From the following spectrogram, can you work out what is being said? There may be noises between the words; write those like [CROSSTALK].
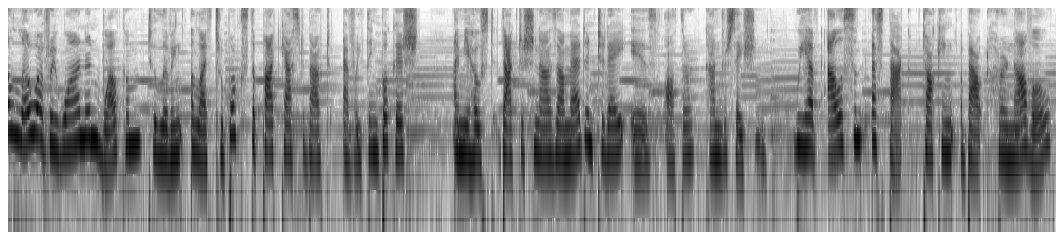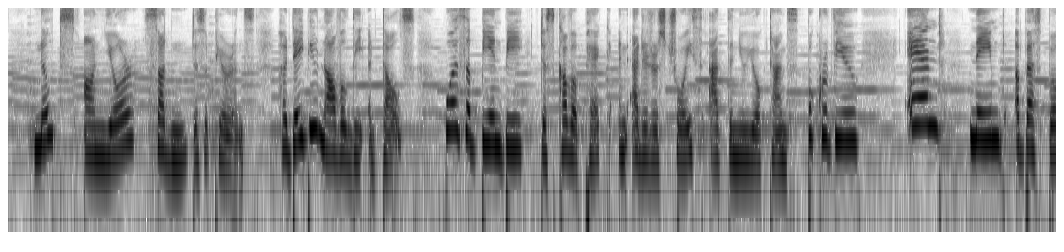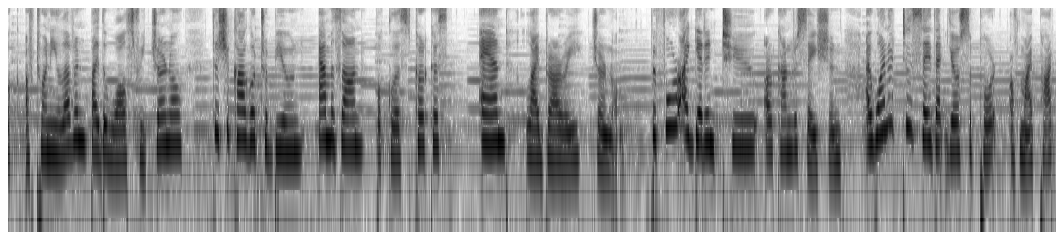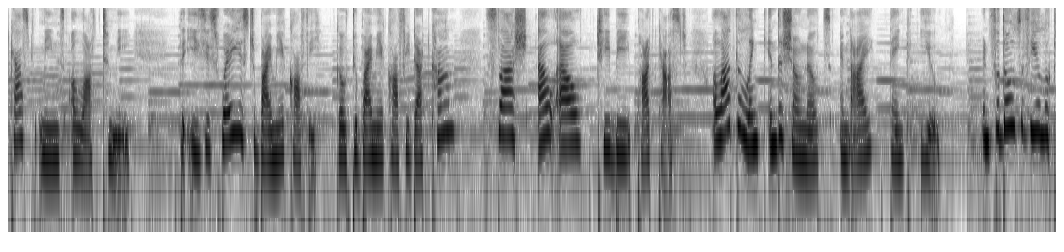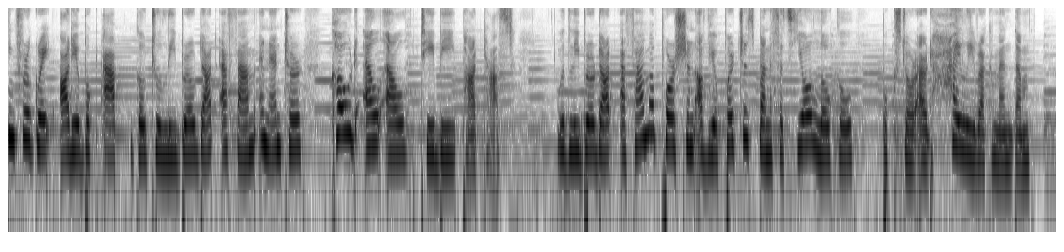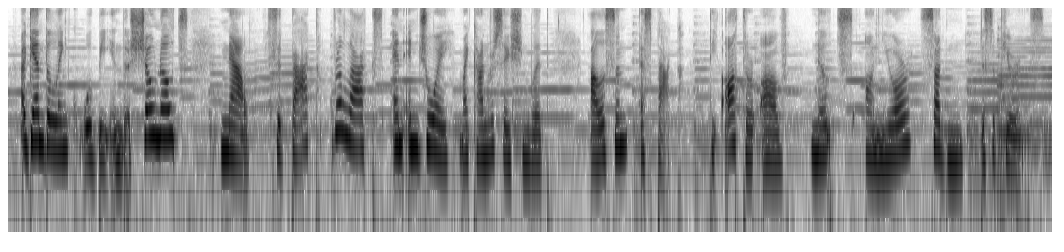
Hello, everyone, and welcome to Living a Life Through Books, the podcast about everything bookish. I'm your host, Dr. Shanaz Ahmed, and today is Author Conversation. We have Alison Espach talking about her novel, Notes on Your Sudden Disappearance. Her debut novel, The Adults, was a B&N Discover pick, an editor's choice at the New York Times Book Review, and named a best book of 2011 by the Wall Street Journal, the Chicago Tribune, Amazon, Booklist Kirkus, and Library Journal. Before I get into our conversation, I wanted to say that your support of my podcast means a lot to me. The easiest way is to buy me a coffee. Go to buymeacoffee.com slash LLTB podcast. I'll add the link in the show notes and I thank you. And for those of you looking for a great audiobook app, go to Libro.fm and enter code LLTB podcast. With Libro.fm, a portion of your purchase benefits your local bookstore. I would highly recommend them. Again, the link will be in the show notes. Now, sit back, relax, and enjoy my conversation with Alison Espach, the author of Notes on Your Sudden Disappearance.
